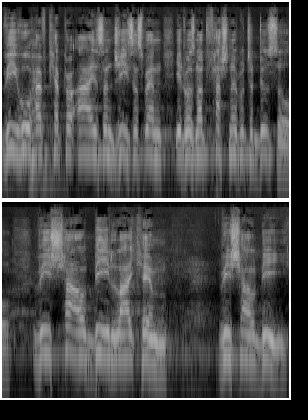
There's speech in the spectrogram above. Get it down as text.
we who have kept our eyes on Jesus when it was not fashionable to do so, we shall be like him. We shall be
